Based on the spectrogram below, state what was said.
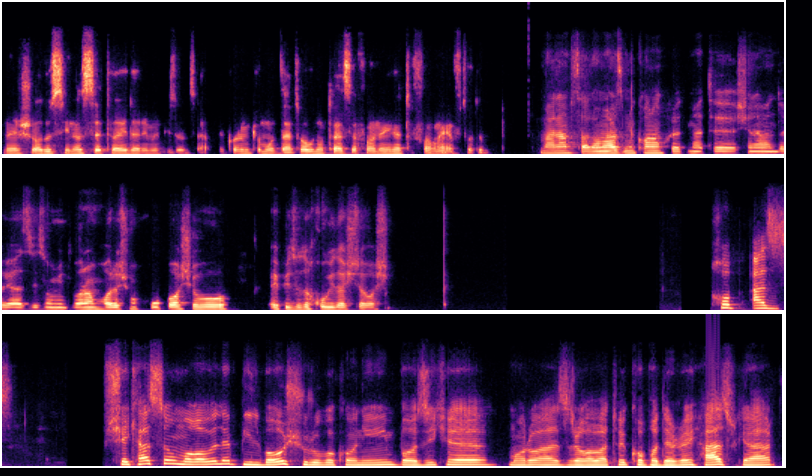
مرشاد و سینا ستایی داریم اپیزود ضبط می‌کنیم که مدت ها بود متاسفانه این اتفاق نیفتاده بود. منم سلام عرض می‌کنم خدمت شنونده عزیز. امیدوارم حالشون خوب باشه و اپیزود خوبی داشته باشیم. خب از شکست و مقابل بیلباو شروع بکنیم. بازی که ما رو از رقابت های کوپا حذف کرد.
